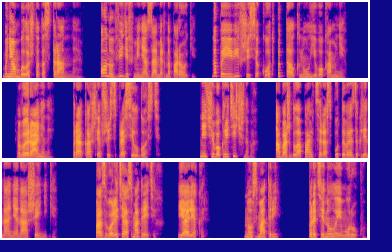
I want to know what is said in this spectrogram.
В нем было что-то странное. Он, увидев меня, замер на пороге, но появившийся кот подтолкнул его ко мне. «Вы ранены?» – прокашлявшись, спросил гость. «Ничего критичного», – обожгла пальцы, распутывая заклинание на ошейнике. «Позволите осмотреть их? Я лекарь». «Ну, смотри». Протянула ему руку.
